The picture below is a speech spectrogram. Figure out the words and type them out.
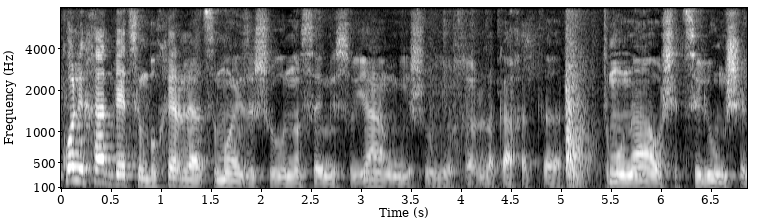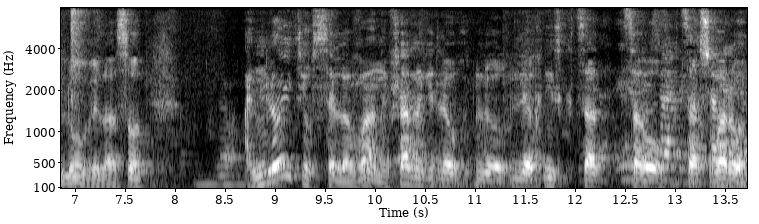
כל אחד בעצם בוחר לעצמו איזשהו נושא מסוים, מישהו יכול לקחת תמונה או צילום שלו ולעשות. אני לא הייתי עושה לבן, אפשר נגיד להכניס קצת צהוב, קצת ורוד,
